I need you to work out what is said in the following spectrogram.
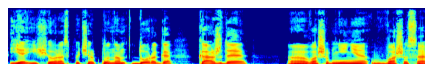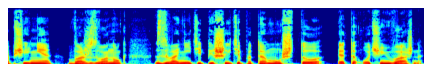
я еще раз подчеркну, нам дорого каждое э, ваше мнение, ваше сообщение, ваш звонок. Звоните, пишите, потому что это очень важно.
